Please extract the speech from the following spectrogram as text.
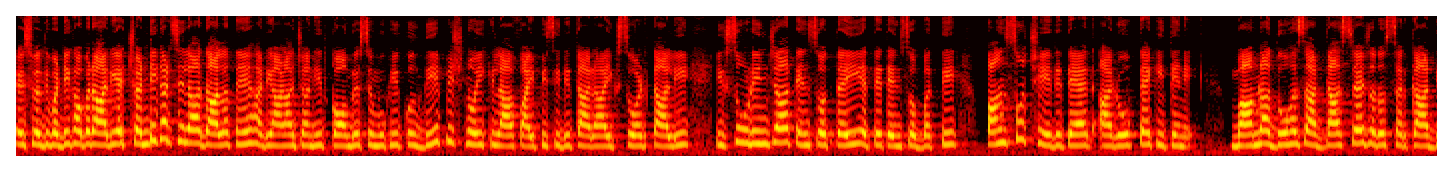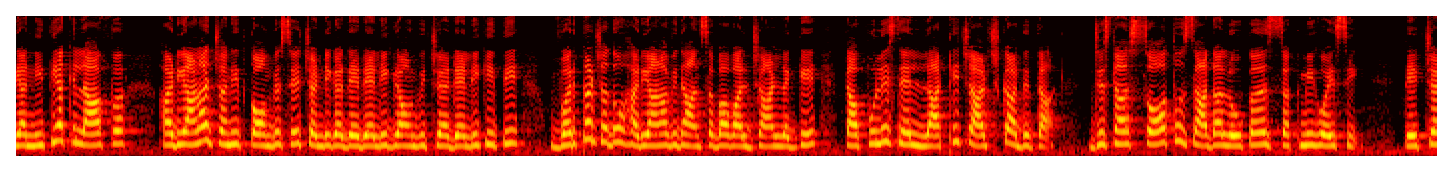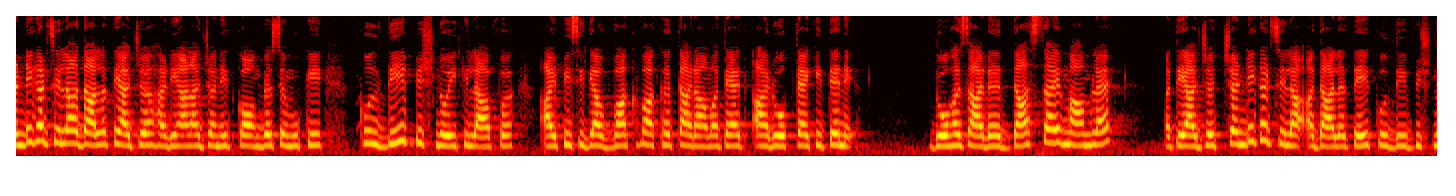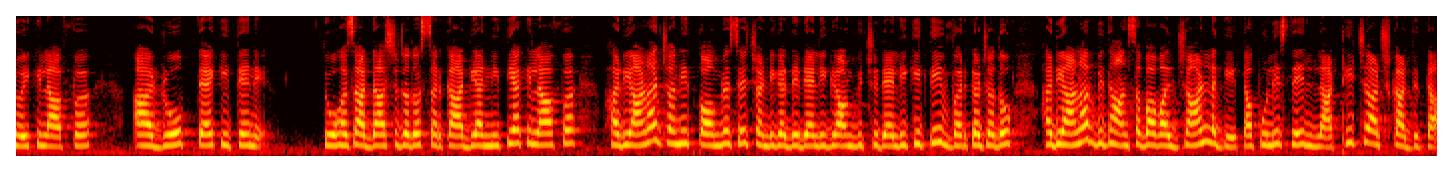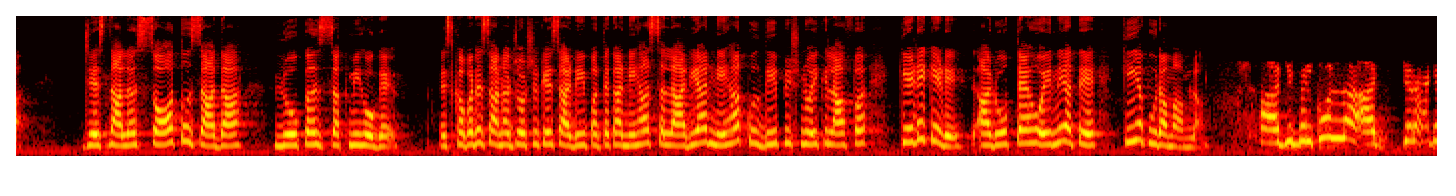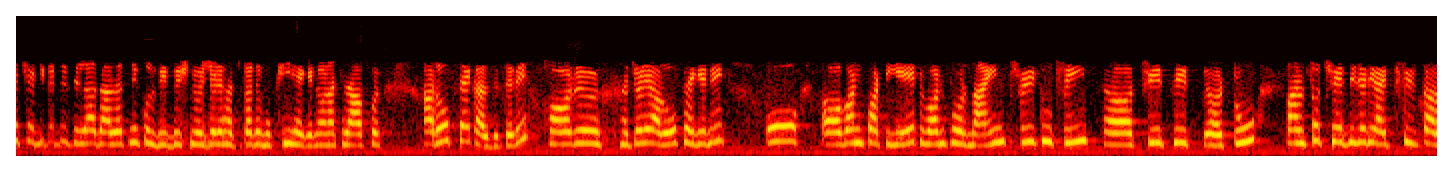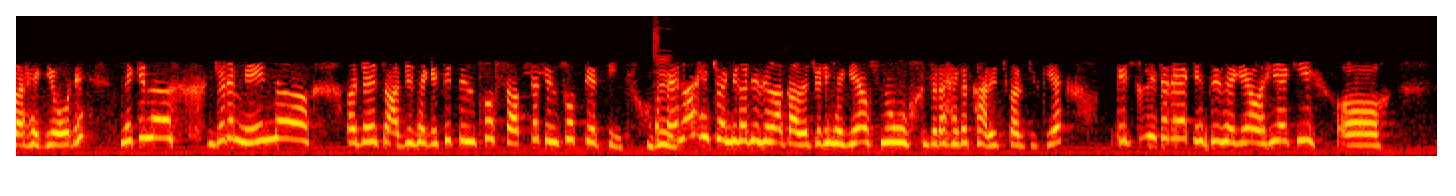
ਇਸ ਵੇਲੇ ਦੀ ਵੱਡੀ ਖਬਰ ਆ ਰਹੀ ਹੈ, ਚੰਡੀਗੜ੍ਹ ਜ਼ਿਲ੍ਹਾ ਅਦਾਲਤ ਨੇ ਹਰਿਆਣਾ ਜਨਹਿਤ ਕਾਂਗਰਸ ਦੇ ਮੁਖੀ ਕੁਲਦੀਪ ਬਿਸ਼ਨੋਈ ਖਿਲਾਫ ਆਈਪੀਸੀ ਦੀ ਧਾਰਾ 148 149 323 ਅਤੇ 332 506 ਦੇ ਤਹਿਤ ਆਰੋਪ ਤੈਅ ਕੀਤੇ ਨੇ। ਮਾਮਲਾ 2010 ਹੈ, ਜਦੋਂ ਸਰਕਾਰ ਦੀਆਂ ਨੀਤੀਆਂ ਖਿਲਾਫ ਹਰਿਆਣਾ ਜਨਹਿਤ ਕਾਂਗਰਸ ਨੇ ਚੰਡੀਗੜ੍ਹ ਦੇ ਰੈਲੀ ਗਰਾਊਂਡ ਵਿੱਚ ਰੈਲੀ ਕੀਤੀ। ਵਰਕਰ ਜਦੋਂ ਹਰਿਆਣਾ ਵਿਧਾਨ ਸਭਾ ਵੱਲ ਜਾਣ ਲੱਗੇ, ਤਾਂ ਪੁਲਿਸ ਨੇ ਲਾਠੀ ਚਾਰਜ ਕਰ ਦਿੱਤਾ, ਜਿਸ ਨਾਲ 100 ਤੋਂ ਜ਼ਿਆਦਾ ਲੋਕ ਜ਼ਖਮੀ ਹੋਏ ਸੀ। ਤੇ ਚੰਡੀਗੜ੍ਹ ਜ਼ਿਲ੍ਹਾ ਅਦਾਲਤ ਨੇ ਅੱਜ ਹਰਿਆਣਾ ਜਨਹਿਤ ਕਾਂਗਰਸ ਦੇ ਮੁਖੀ ਕੁਲਦੀਪ ਬਿਸ਼ਨੋਈ ਖਿਲਾਫ ਆਈਪੀਸੀ ਦੀਆਂ ਵੱਖ-ਵੱਖ ਧਾਰਾਵਾਂ ਤਹਿਤ ਆਰੋਪ ਤੈਅ ਕੀਤੇ ਨੇ। 2010 ਦਾ ਇਹ ਮਾਮਲਾ ਹੈ ਅਤੇ ਅੱਜ ਚੰਡੀਗੜ੍ਹ ਜ਼ਿਲ੍ਹਾ ਅਦਾਲਤ ਨੇ ਕੁਲਦੀਪ ਬਿਸ਼ਨੋਈ ਖਿਲਾਫ ਆਰੋਪ ਤੈਅ ਕੀਤੇ ਨੇ। 2010 ਚ ਜਦੋਂ ਸਰਕਾਰ ਦੀਆਂ ਨੀਤੀਆਂ ਖਿਲਾਫ ਹਰਿਆਣਾ ਜਨਹਿਤ ਕਾਂਗਰਸ ਨੇ ਚੰਡੀਗੜ੍ਹ ਦੇ ਰੈਲੀ ਗਰਾਊਂਡ ਵਿੱਚ ਰੈਲੀ ਕੀਤੀ, ਵਰਕਰ ਜਦੋਂ ਹਰਿਆਣਾ ਵਿਧਾਨ ਸਭਾ ਵੱਲ ਜਾਣ ਲੱਗੇ ਤਾਂ ਪੁਲਿਸ ਨੇ ਲਾਠੀ ਚਾਰਜ ਕਰ ਦਿੱਤਾ। ਜਿਸ ਨਾਲ 100 ਤੋਂ ਜ਼ਿਆਦਾ ਲੋਕ ਜ਼ਖਮੀ ਹੋ ਗਏ। ਇਸ ਖਬਰ ਦੇ ਸਾਨਾ ਜੋੜ ਚੁੱਕੇ ਸਾਡੀ ਪੱਤਰਕਾਰ ਨੇਹਾ ਸਲਾਰੀਆ। ਨੇਹਾ ਕੁਲਦੀਪ ਬਿਸ਼ਨੋਈ ਖਿਲਾਫ ਕਿਹੜੇ-ਕਿਹੜੇ ਆਰੋਪ ਤੈਅ ਹੋਏ ਨੇ ਅਤੇ ਕੀ ਹੈ ਪੂਰਾ ਮਾਮਲਾ? ਜੀ ਬਿਲਕੁਲ ਅੱਜ ਜਿਹੜਾ ਹੈਗਾ ਚੰਡੀਗੜ੍ਹ ਦੀ ਜ਼ਿਲ੍ਹਾ ਅਦਾਲਤ ਨੇ ਕੁਲਦੀਪ ਬਿਸ਼ਨੋਈ ਜਿਹੜੇ ਹਜਕਾ ਦੇ ਮੁਖੀ ਹੈਗੇ ਨੇ ਉਹਨਾਂ ਖਿਲਾਫ ਆਰੋਪ ਤੈਅ ਕਰ ਦਿੱਤੇ ਨੇ। ਔਰ ਜਿਹੜੇ ਆਰੋਪ ਹੈਗੇ ਨੇ ਉਹ ਅਹ, 148 149 323 ਅਹ, 332 506 ਦੀ ਜਿਹੜੀ ਆਈਪੀਸੀ ਧਾਰਾ ਹੈਗੀ ਉਹ ਨੇ ਲੇਕਿਨ ਜਿਹੜੇ ਮੇਨ ਜਿਹੜੇ ਚਾਰजेस ਹੈਗੇ ਸੀ 307 ਤੇ 333 ਉਹ ਜੀ। ਪਹਿਲਾਂ ਹੀ ਚੰਡੀਗੜ੍ਹ ਦੀ ਜ਼ਿਲ੍ਹਾ ਅਦਾਲਤ ਜਿਹੜੀ ਹੈਗੀ ਹੈ ਉਸ ਨੂੰ ਜਿਹੜਾ ਹੈਗਾ ਖਾਰਿਜ ਕਰ ਚੁੱਕੀ ਹੈ ਇਟਲੀ ਜਿਹੜੇ ਕੇਸਿਸ ਹੈਗੇ ਉਹੀ ਹੈ ਕਿ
